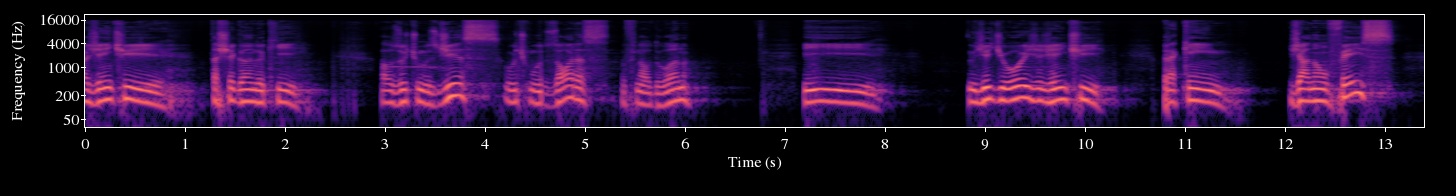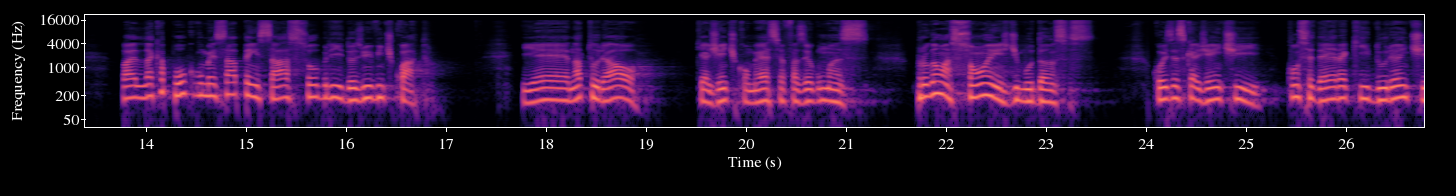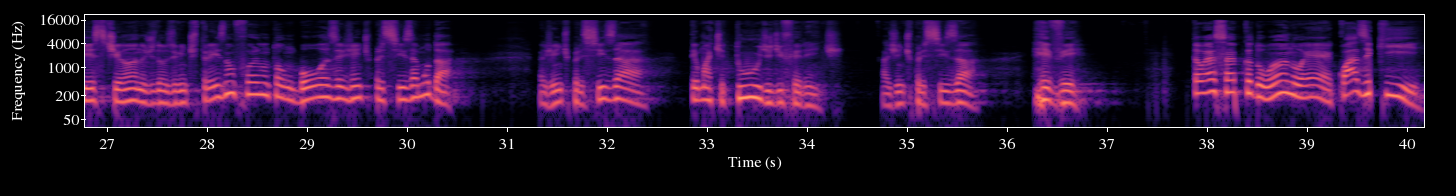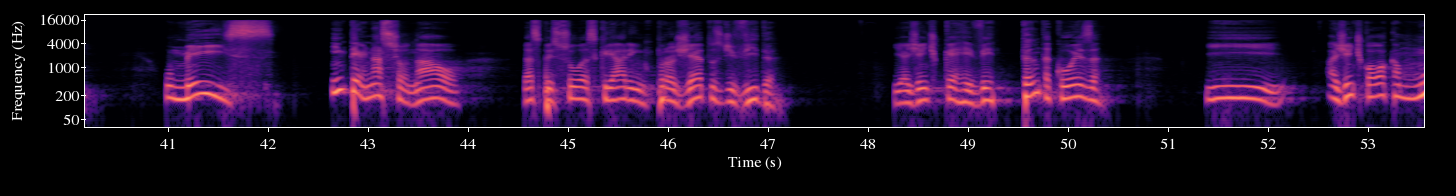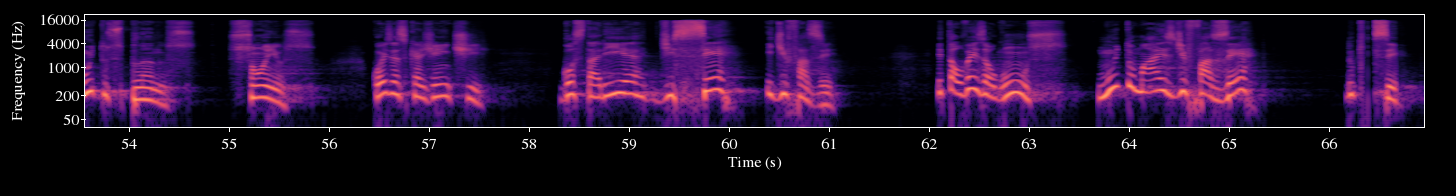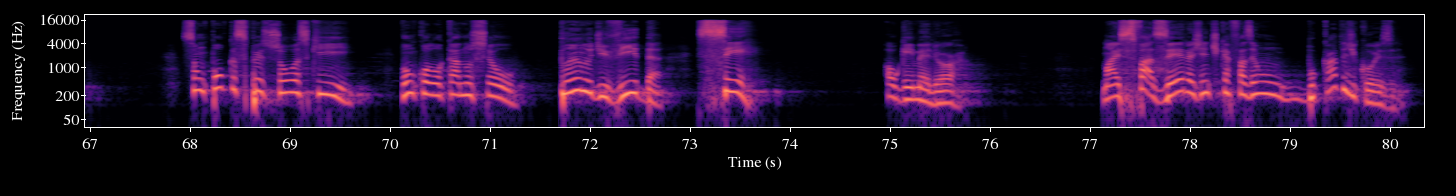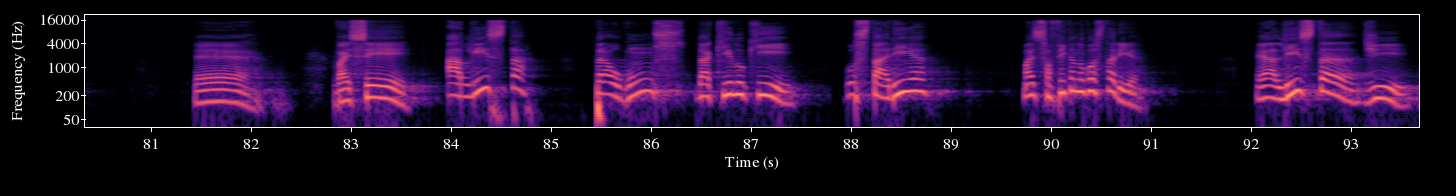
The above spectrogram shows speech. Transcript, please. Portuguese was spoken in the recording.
A gente está chegando aqui aos últimos dias, últimas horas no final do ano. E no dia de hoje a gente, para quem já não fez, vai daqui a pouco começar a pensar sobre 2024. E é natural que a gente comece a fazer algumas programações de mudanças, coisas que a gente considera que durante este ano de 2023 não foram tão boas e a gente precisa mudar. A gente precisa ter uma atitude diferente. A gente precisa rever. Então, essa época do ano é quase que o mês internacional das pessoas criarem projetos de vida. E a gente quer rever tanta coisa e a gente coloca muitos planos sonhos, coisas que a gente gostaria de ser e de fazer. E talvez alguns, muito mais de fazer do que ser. São poucas pessoas que vão colocar no seu plano de vida ser alguém melhor. Mas fazer, a gente quer fazer um bocado de coisa. É, vai ser a lista para alguns daquilo que gostaria, mas só fica no gostaria. É a lista de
